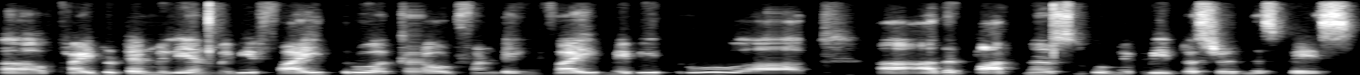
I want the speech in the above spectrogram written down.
uh, 5 to 10 million, maybe 5 through a crowdfunding, 5 maybe through uh, uh, other partners who may be interested in the space.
